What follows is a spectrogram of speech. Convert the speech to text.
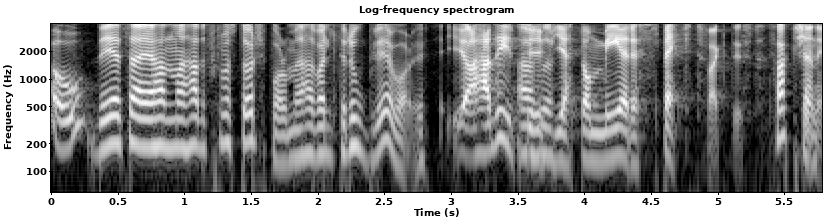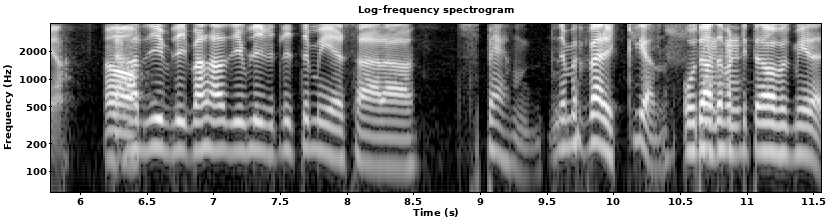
Jo, Det är såhär, man hade fortfarande stört sig på dem, men det hade varit lite roligare var det jag hade ju typ Alltså- gett dem mer respekt faktiskt. Faktiskt. Känner jag. Det Ja. hade ju blivit, man hade ju blivit lite mer så här spänd. Nej men verkligen. Och det hade Mhm. varit lite av mer,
